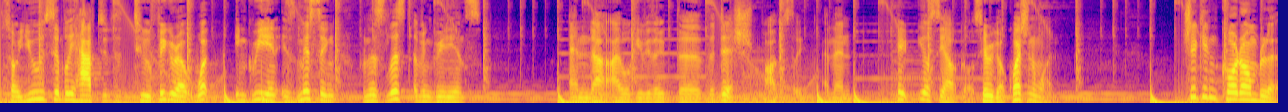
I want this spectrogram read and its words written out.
So you simply have to to figure out what ingredient is missing from this list of ingredients, and uh, I will give you the, the the dish, obviously, and then here, you'll see how it goes. Here we go. Question one: Chicken cordon bleu,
